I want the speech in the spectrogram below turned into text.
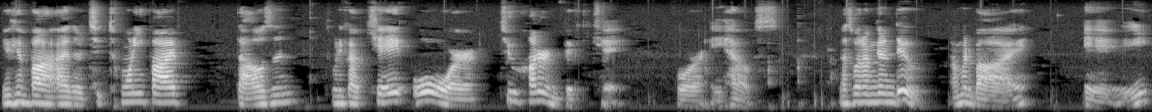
You can buy either 25,000, 25k, or 250k for a house. That's what I'm gonna do. I'm gonna buy a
